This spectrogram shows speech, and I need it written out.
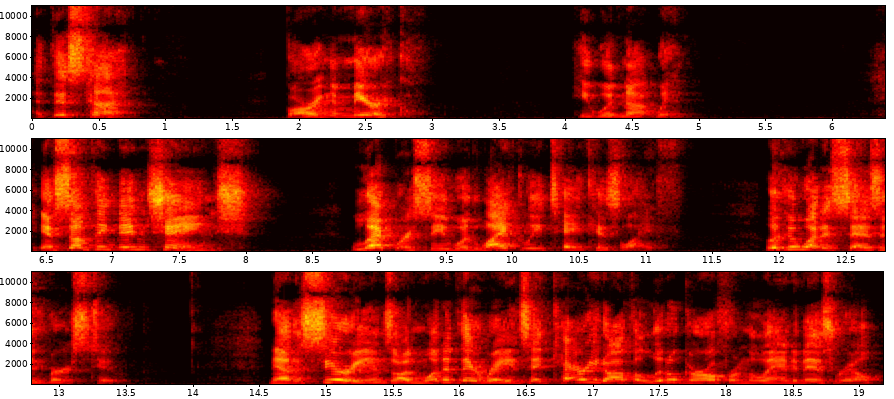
At this time, barring a miracle, he would not win. If something didn't change, leprosy would likely take his life. Look at what it says in verse 2. Now, the Syrians, on one of their raids, had carried off a little girl from the land of Israel,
